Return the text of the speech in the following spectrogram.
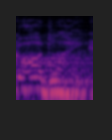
Godlike.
